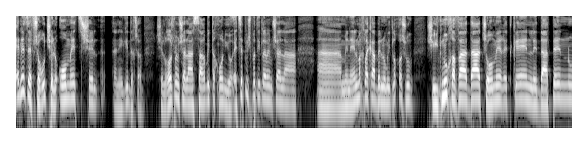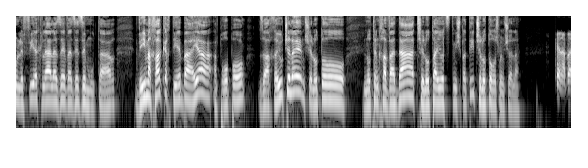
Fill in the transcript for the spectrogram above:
אין איזה אפשרות של אומץ של, אני אגיד עכשיו, של ראש ממשלה, שר ביטחון, יועצת משפטית לממשלה, המנהל מחלקה בינלאומית, לא חשוב, שייתנו חוות דעת שאומרת, כן, לדעתנו, לפי הכלל הזה והזה זה מותר, ואם אחר כך תהיה בעיה, אפרופו, זו האחריות שלהם, של אותו נותן חוות דעת, של אותה יועצת משפטית, של אותו ראש ממשלה. כן, אבל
